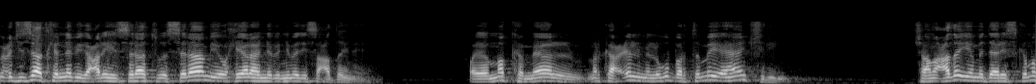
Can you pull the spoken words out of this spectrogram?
mucjizaadka nebiga calayhi salaatu wasalaam iyo waxyaalaha nebinimadiisa caddaynaya. Waayo maka meel markaa cilmi lagu barto may ahaan jirin jaamacado iyo madaaris kama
